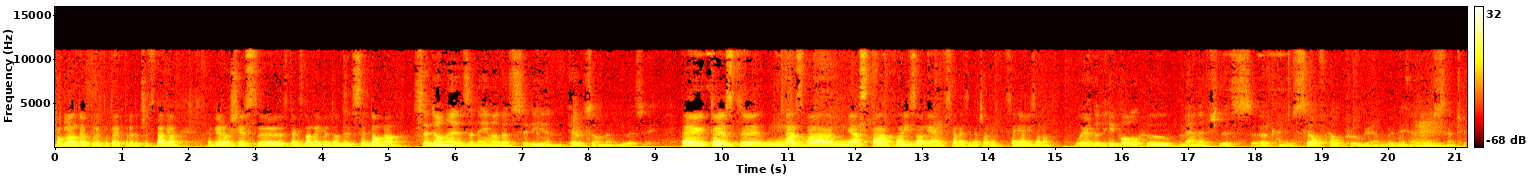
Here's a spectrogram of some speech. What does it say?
poglądy, o których tutaj, które tu przedstawiam, biorą się z, e, z tak zwanej metody Sedona. Sedona is the name of a city in Arizona, USA. E, To jest e, nazwa miasta w Arizonie, w Stanach Zjednoczonych, w stanie Arizona. Where the people who manage this uh, kind of self-help program, where they have their center.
